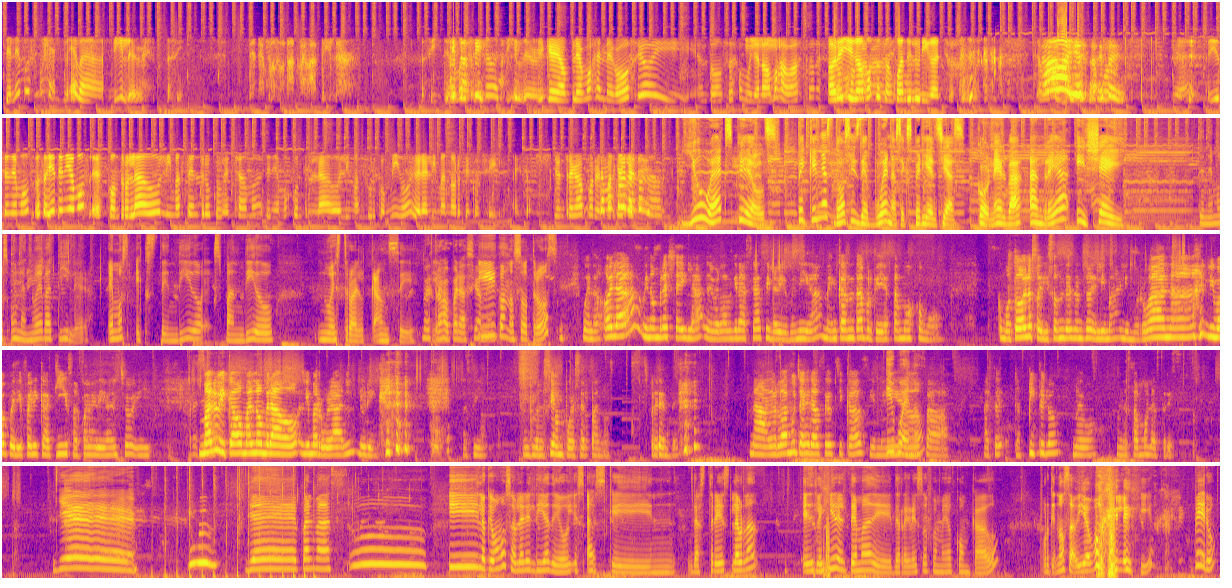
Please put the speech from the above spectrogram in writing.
Tenemos una nueva dealer, así. Tenemos una nueva dealer. Así, tenemos una nueva dealer. Y que ampliamos el negocio y entonces como ya no vamos a abasto. Ahora llegamos a San Juan del Urigancho. ¡Ay, esa, esa es! Ya tenemos, o sea, ya teníamos eh, controlado Lima Centro con la chama, teníamos controlado Lima Sur conmigo y ahora Lima Norte con Sheila. Ahí está. Yo entregaba por el Estamos. UX Pills. Pequeñas dosis de buenas experiencias. Con Elba, Andrea y Shay. tenemos una nueva dealer. Hemos extendido, expandido nuestro alcance. Nuestras operaciones. Y con nosotros, Bueno, hola, mi nombre es Sheila, de verdad gracias y la bienvenida. Me encanta porque ya estamos como, como todos los horizontes dentro de Lima, Lima urbana, Lima periférica aquí, San Juan de Urigancho y mal ubicado, mal nombrado, Lima rural, Lurín. Así, inclusión pues hermanos, presente. Nada, de verdad muchas gracias chicas, bienvenidas bueno. a, a este capítulo nuevo donde estamos las tres. ¡Yeah! ¡Yeah! ¡Palmas! ¡Uh! Lo que vamos a hablar el día de hoy es, es que las tres, la verdad, elegir el tema de, de regreso fue medio complicado, porque no sabíamos qué elegir, pero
